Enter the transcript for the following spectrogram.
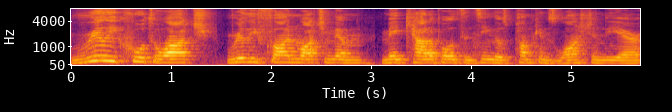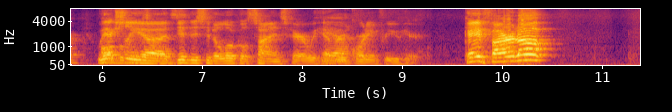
Really cool to watch. Really fun watching them make catapults and seeing those pumpkins launched in the air. we actually uh, did this at a local science fair. We have Yeah. a recording for you here. Okay, fire it up.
